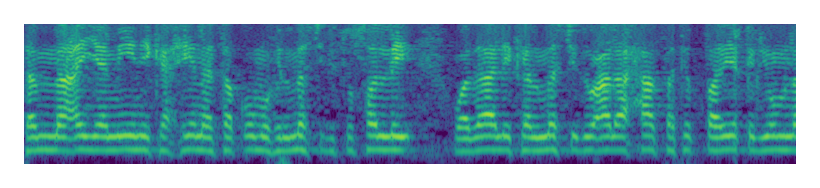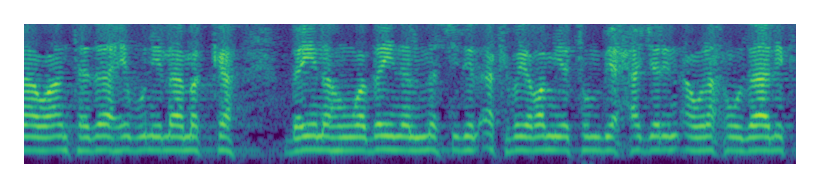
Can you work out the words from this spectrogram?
ثم عن يمينك حين تقوم في المسجد تصلي وذلك المسجد على حافة الطريق اليمنى وأنت ذاهب إلى مكة. بينه وبين المسجد الأكبر رمية بحجر أو نحو ذلك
